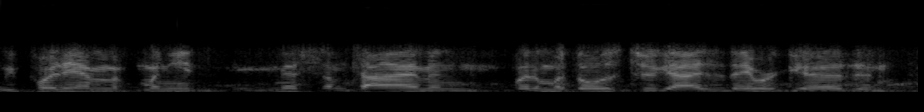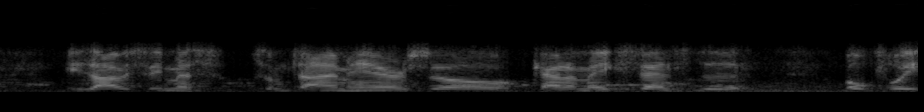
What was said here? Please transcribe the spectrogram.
we put him when he missed some time and put him with those two guys. They were good, and he's obviously missed some time here, so kind of makes sense to hopefully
